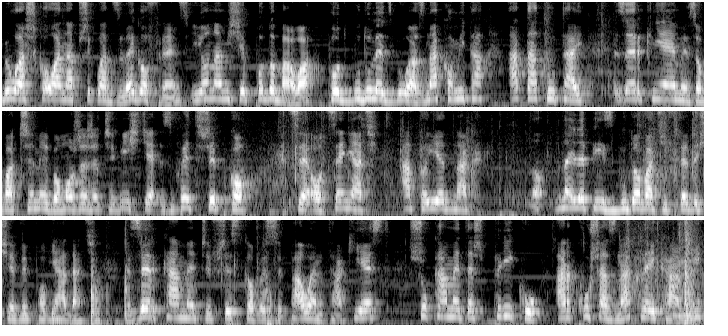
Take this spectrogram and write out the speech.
Była szkoła na przykład z Lego Friends i ona mi się podobała. Podbudulec była znakomita, a ta tutaj zerkniemy, zobaczymy, bo może rzeczywiście zbyt szybko chcę oceniać, a to jednak no, najlepiej zbudować i wtedy się wypowiadać. Zerkamy, czy wszystko wysypałem, tak jest. Szukamy też pliku arkusza z naklejkami.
